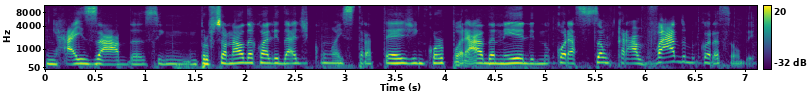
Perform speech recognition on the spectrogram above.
enraizada, assim, um profissional da qualidade com a estratégia incorporada nele, no coração, cravado no coração dele.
